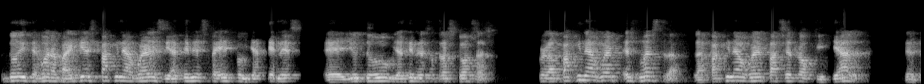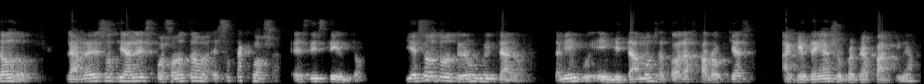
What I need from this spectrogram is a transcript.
no dice, bueno, ¿para qué tienes página web si ya tienes Facebook, ya tienes eh, YouTube, ya tienes otras cosas? Pero la página web es nuestra. La página web va a ser la oficial de todo. las redes sociales pues son es otra cosa, es distinto. Y eso lo tenemos muy claro. También invitamos a todas las parroquias a que tengan su propia página.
